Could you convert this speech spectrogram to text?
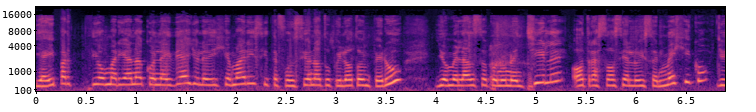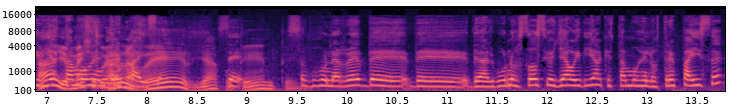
Y ahí partió Mariana con la idea, yo le dije, Mari, si te funciona tu piloto en Perú, yo me lanzo con uno en Chile, otra socia lo hizo en México, y hoy ah, día estamos en, tres una red ya potente. somos una red de, de, algunos socios ya hoy día que estamos en los tres países,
